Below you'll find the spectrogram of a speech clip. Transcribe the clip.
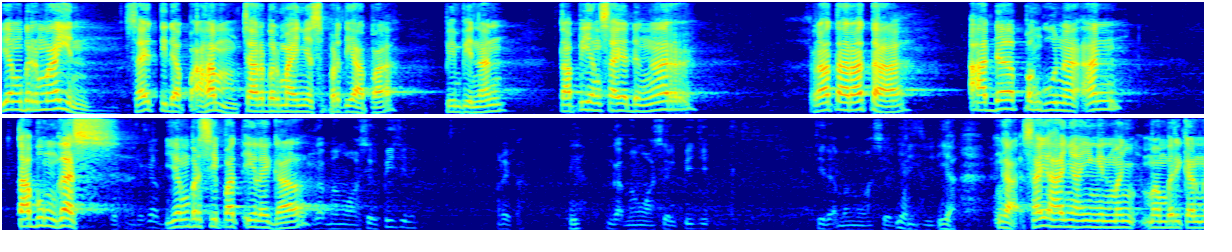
yang bermain. Saya tidak paham cara bermainnya seperti apa, pimpinan. Tapi yang saya dengar rata-rata ada penggunaan tabung gas yang bersifat ilegal. Enggak, saya hanya ingin memberikan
